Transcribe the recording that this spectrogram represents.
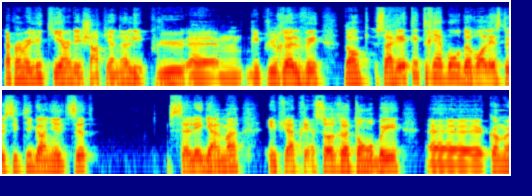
La Premier League qui est un des championnats les plus, euh, les plus relevés. Donc, ça aurait été très beau de voir Leicester City gagner le titre. Ça également. Et puis après ça, retomber euh, comme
